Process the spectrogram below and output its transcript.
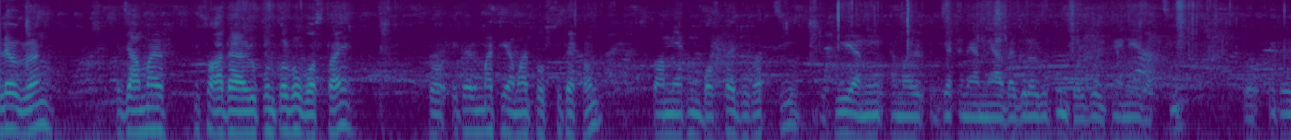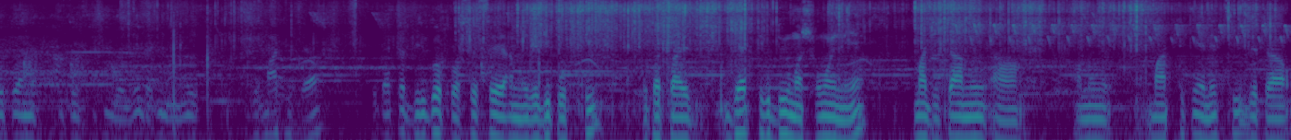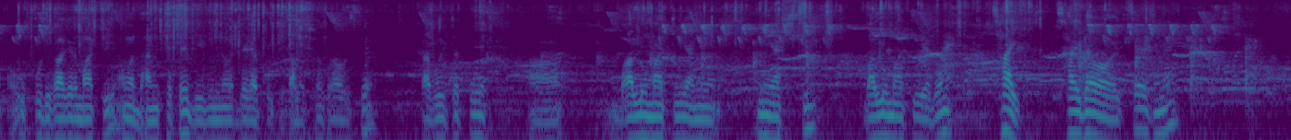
Hello everyone যে আমার কিছু আদা রোপণ করব বস্তায়। তো এটার মাটি আমার প্রস্তুত এখন। তো আমি এখন বস্তায় ঢোকাচ্ছি। ঢুকিয়ে আমি আমার যেখানে আমি আদাগুলো রোপণ করব, ওইখানে নিয়ে যাচ্ছি। তো এটার উপর আমি কিছু বলব দেখেন আমার যে মাটিটা, এটা একটা দীর্ঘ প্রসেসে আমি রেডি করছি। এটা প্রায় দেড় থেকে দুই মাস সময় নিয়ে মাটিটা আমি আমি মাঠ থেকে এনেছি, যেটা উপরিভাগের মাটি, আমার ধান খেতে বিভিন্ন জায়গা থেকে কালেকশন করা হয়েছে। তারপর ওইটাতে বালু মাটি আমি নিয়ে আসছি। বালু মাটি এবং ছাই ছাই দেওয়া হয়েছে এখানে।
